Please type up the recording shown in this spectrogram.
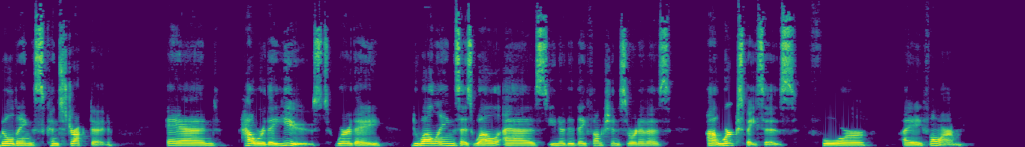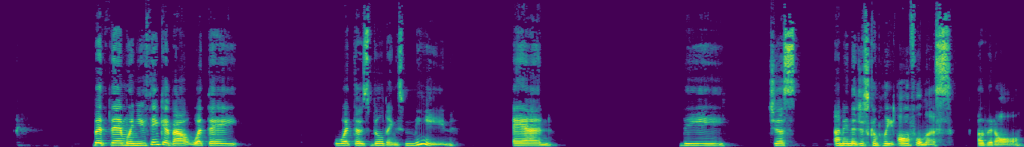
buildings constructed and how were they used? Were they dwellings as well as, you know, did they function sort of as uh, workspaces for a farm? But then when you think about what they, what those buildings mean and the just, I mean, the just complete awfulness of it all,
